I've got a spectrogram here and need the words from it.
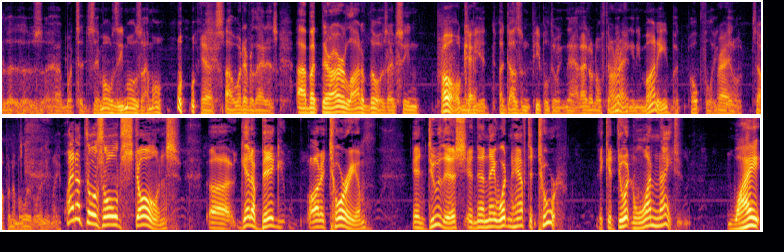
uh, what's it, Zimo, Zimo, Zamo, Yes. uh, whatever that is. Uh, but there are a lot of those. I've seen. Oh, okay. Maybe a, a dozen people doing that. I don't know if they're All right. making any money, but hopefully, Right. you know, it's helping them a little anyway. Why don't those old Stones uh, get a big auditorium and do this, and then they wouldn't have to tour? They could do it in one night. Why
